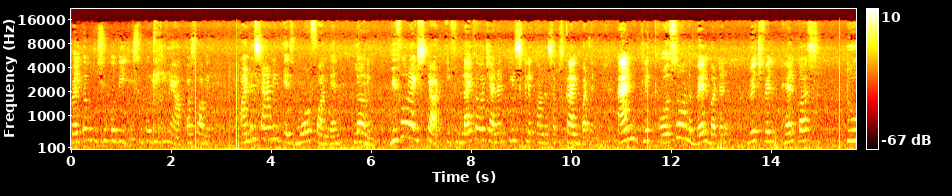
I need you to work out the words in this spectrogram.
Welcome to super BG super BG में आपका स्वागत है। Understanding is more fun than learning before I start if you like our channel please click on the subscribe button and click also on the bell button which will help us to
